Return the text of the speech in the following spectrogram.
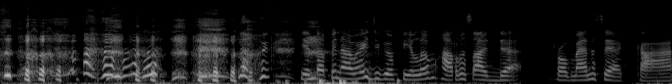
ya tapi namanya juga film harus ada romance ya kan.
